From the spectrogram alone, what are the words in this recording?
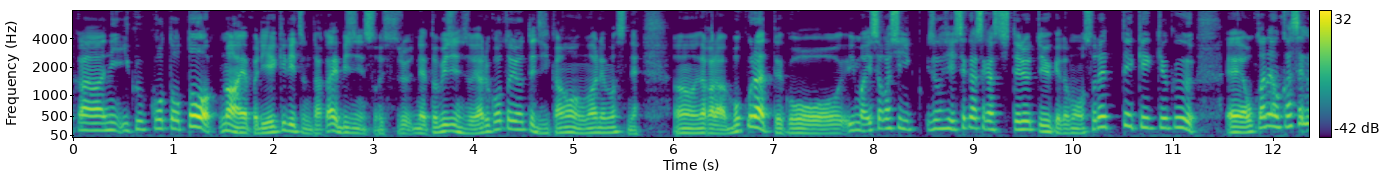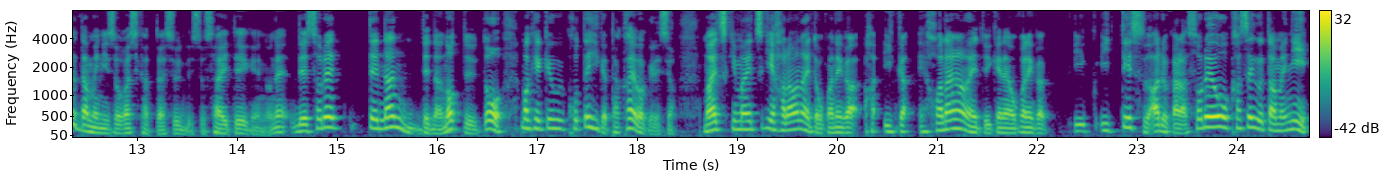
田舎に行くことと、まあやっぱ利益率の高いビジネスをする、ネットビジネスをやることによって時間は生まれますね。うん、だから僕らってこう、今忙しい、忙しい、せかせかしてるって言うけども、それって結局、えー、お金を稼ぐために忙しかったりするんですよ、最低限のね。で、それってなんでなのっていうと、まあ結局固定費が高いわけですよ。毎月毎月払わないとお金が、払わないといけないお金が一定数あるからそれを稼ぐために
